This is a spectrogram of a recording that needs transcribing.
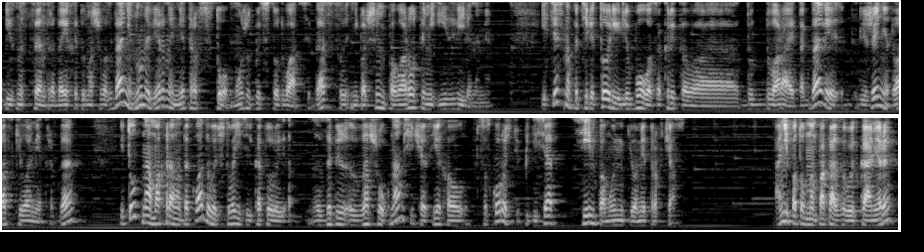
бизнес-центра доехать до нашего здания, ну, наверное, метров 100, может быть 120, да, с небольшими поворотами и извилинами. Естественно, по территории любого закрытого двора и так далее движение 20 километров, да. И тут нам охрана докладывает, что водитель, который зашел к нам сейчас, ехал со скоростью 57, по-моему, километров в час. Они потом нам показывают камеры,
